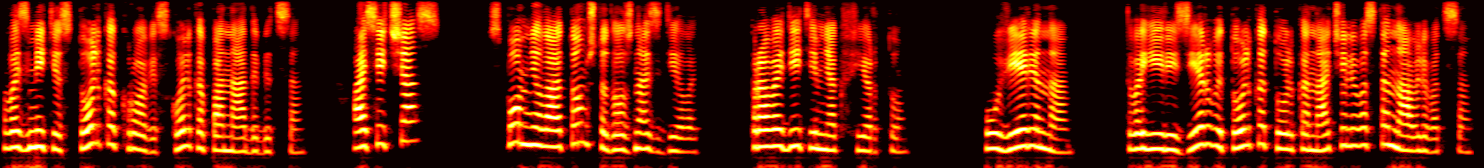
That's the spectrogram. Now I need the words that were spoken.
Возьмите столько крови, сколько понадобится. А сейчас вспомнила о том, что должна сделать. Проводите меня к Ферту. Уверена, твои резервы только-только начали восстанавливаться.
